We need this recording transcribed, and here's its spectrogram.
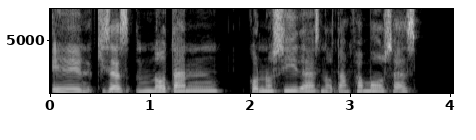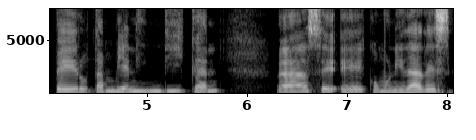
eh, quizás no tan conocidas, no tan famosas, pero también indican comunidades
